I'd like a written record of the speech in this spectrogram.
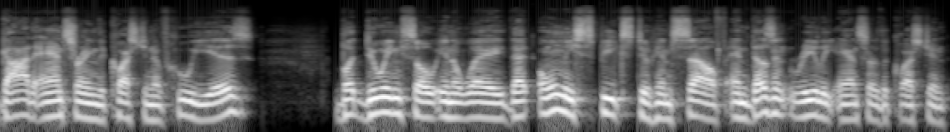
God answering the question of who he is, but doing so in a way that only speaks to himself and doesn't really answer the question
